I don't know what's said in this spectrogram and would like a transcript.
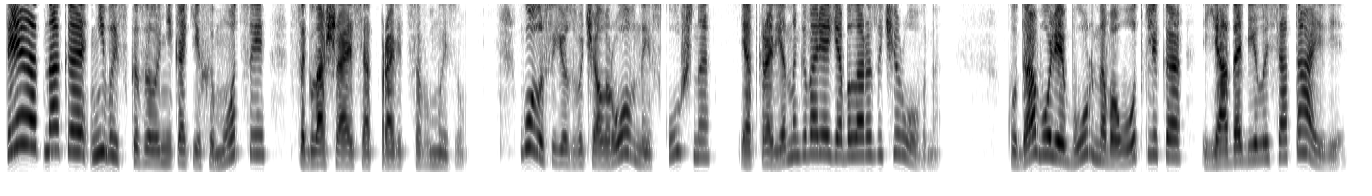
Т, однако, не высказала никаких эмоций, соглашаясь отправиться в мызу. Голос ее звучал ровно и скучно, и, откровенно говоря, я была разочарована. Куда более бурного отклика я добилась от Айви,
